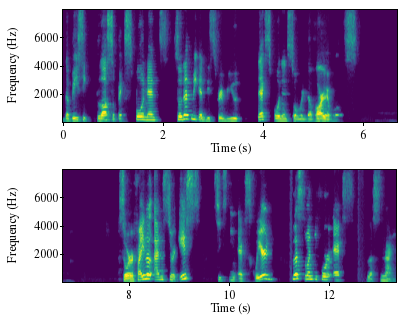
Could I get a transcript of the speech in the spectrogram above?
the basic laws of exponents so that we can distribute the exponents over the variables. So our final answer is 16x squared plus 24x plus 9.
